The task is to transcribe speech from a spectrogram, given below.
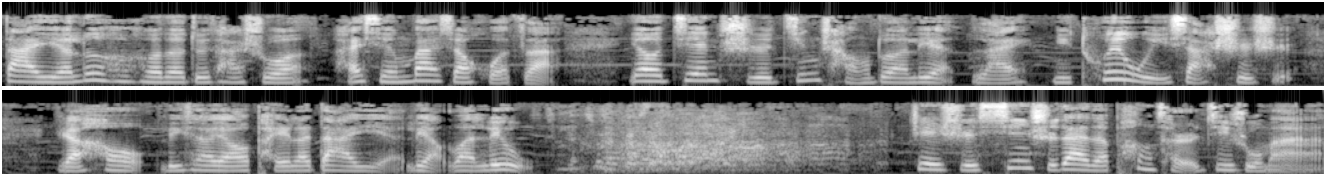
大爷乐呵呵的对他说：‘还行吧，小伙子，要坚持，经常锻炼。来，你推我一下试试。’然后李逍遥赔了大爷两万六。这是新时代的碰瓷儿技术吗？”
